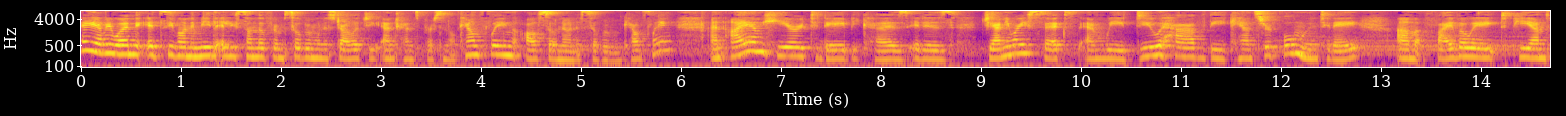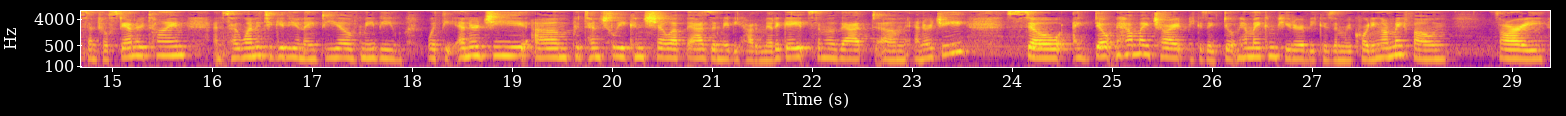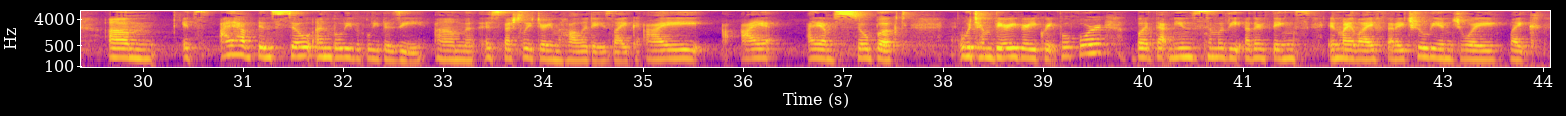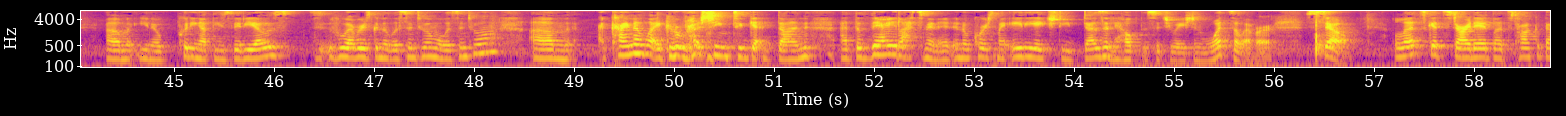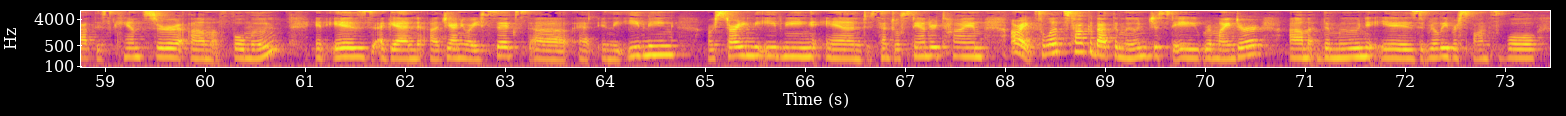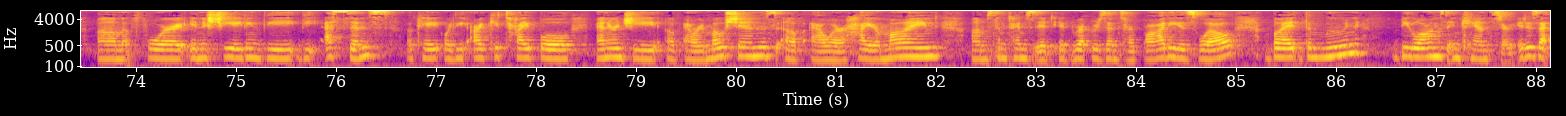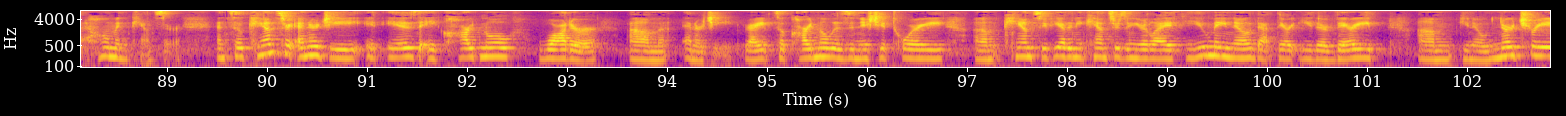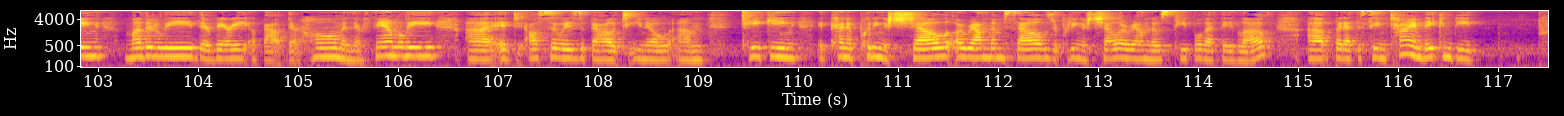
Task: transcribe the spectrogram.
Hey everyone, it's Yvonne Emile Elizondo from Silver Moon Astrology and Transpersonal Counseling, also known as Silver Moon Counseling. And I am here today because it is January 6th and we do have the Cancer full moon today, um, 5.08 p.m. Central Standard Time. And so I wanted to give you an idea of maybe what the energy um, potentially can show up as and maybe how to mitigate some of that um, energy. So I don't have my chart because I don't have my computer because I'm recording on my phone sorry. Um, it's I have been so unbelievably busy, um, especially during the holidays. Like I, I, I am so booked, which I'm very, very grateful for. But that means some of the other things in my life that I truly enjoy, like um, you know, putting out these videos. Whoever's going to listen to them will listen to them. Um, I kind of like rushing to get done at the very last minute. And of course, my ADHD doesn't help the situation whatsoever. So let's get started. Let's talk about this Cancer um, full moon. It is, again, uh, January 6th uh, at, in the evening or starting the evening and Central Standard Time. All right, so let's talk about the moon. Just a reminder, um, the moon is really responsible um, for initiating the, the essence, okay, or the archetypal energy of our emotions, of our higher mind. Um, sometimes it, it represents our body as well, but the moon belongs in Cancer. It is at home in Cancer. And so Cancer energy, it is a cardinal water um, energy, right? So cardinal is initiatory. Um, cancer, if you have any cancers in your life, you may know that they're either very, um, you know, nurturing, motherly. They're very about their home and their family. Uh, it also is about, you know, um, taking it kind of putting a shell around themselves or putting a shell around those people that they love uh, but at the same time they can be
